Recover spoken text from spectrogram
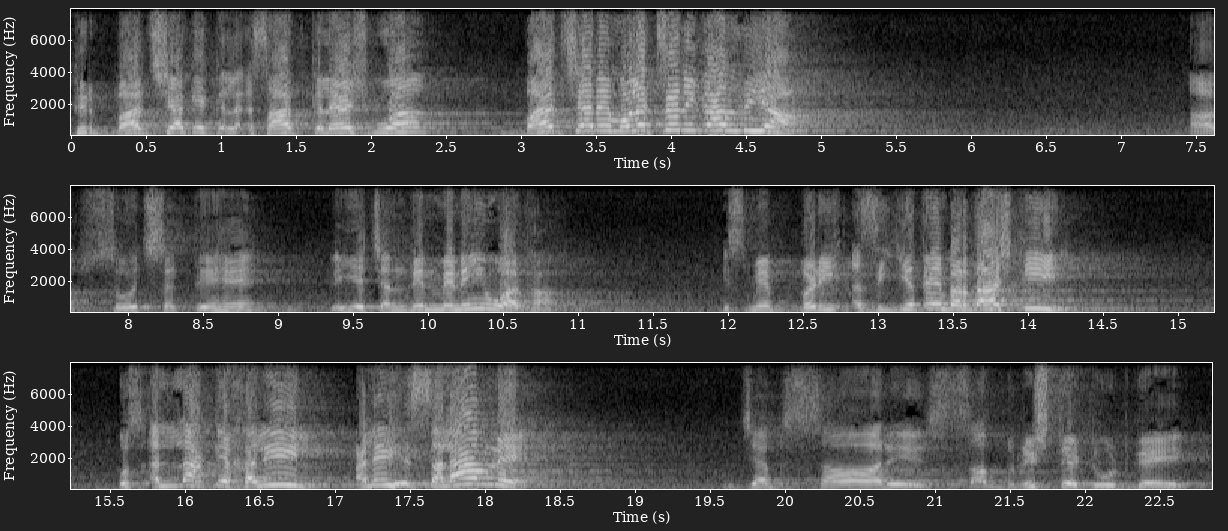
پھر بادشاہ کے ساتھ کلیش ہوا، بادشاہ نے ملک سے نکال دیا۔ آپ سوچ سکتے ہیں کہ یہ چند دن میں نہیں ہوا تھا۔ اس میں بڑی اذیتیں برداشت کی۔ اس اللہ کے خلیل علیہ السلام نے جب سارے سب رشتے ٹوٹ گئے۔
